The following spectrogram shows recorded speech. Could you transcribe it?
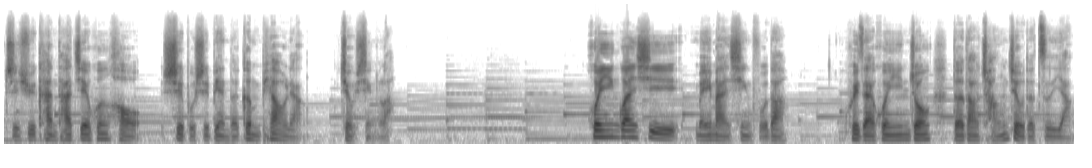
只需看她结婚后是不是变得更漂亮就行了。婚姻关系美满幸福的，会在婚姻中得到长久的滋养，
